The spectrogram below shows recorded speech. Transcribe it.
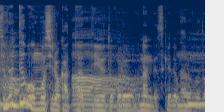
それでも面白かったっていうところなんですけど。も、えなるほど。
